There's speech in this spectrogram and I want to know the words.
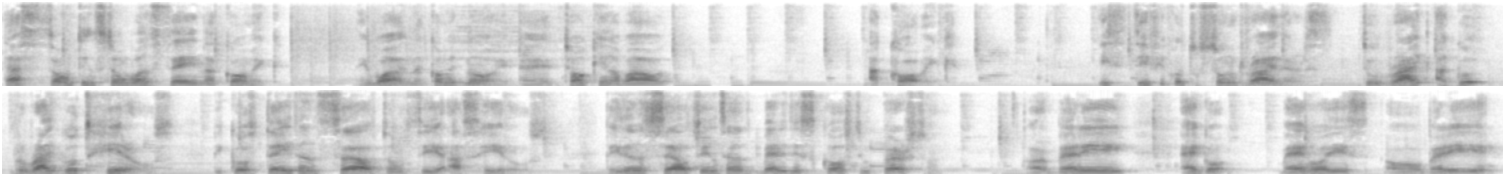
That's something someone say in a comic. Eh, well, in a comic, no, uh, talking about a comic. It's difficult to some writers to write a good to write good heroes because they themselves don't see as heroes. They themselves think a very disgusting person or very ego egoist or very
